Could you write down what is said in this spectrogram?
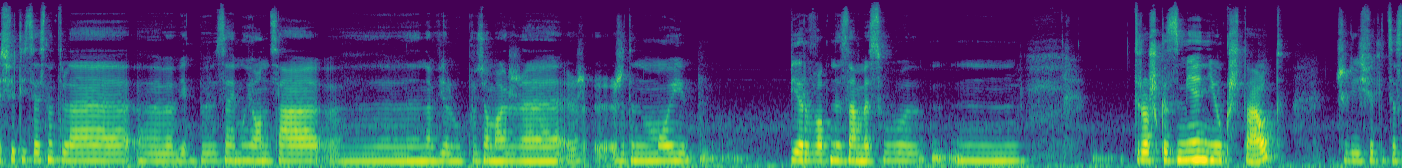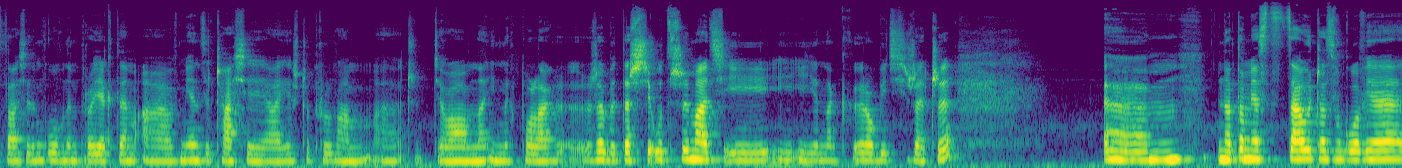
świetlica jest na tyle e, jakby zajmująca e, na wielu poziomach, że, że, że ten mój pierwotny zamysł mm, troszkę zmienił kształt, czyli świetlica stała się tym głównym projektem, a w międzyczasie ja jeszcze próbowałam, e, czy działałam na innych polach, żeby też się utrzymać i, i, i jednak robić rzeczy. Um, natomiast cały czas w głowie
